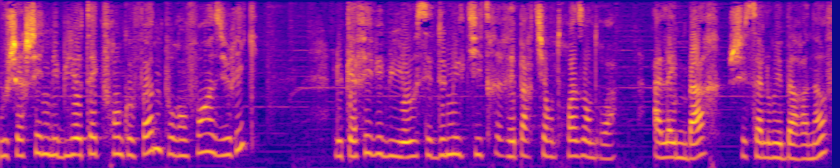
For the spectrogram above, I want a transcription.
Vous cherchez une bibliothèque francophone pour enfants à Zurich? Le Café Biblio, c'est 2000 titres répartis en trois endroits. À Leimbach, chez Salomé Baranov,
